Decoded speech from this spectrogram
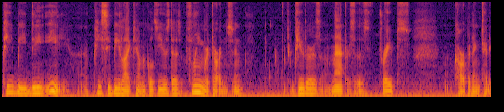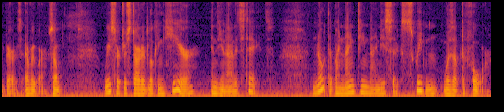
PBDE, PCB-like chemicals used as flame retardants in computers, mattresses, drapes, carpeting, teddy bears, everywhere. So researchers started looking here in the United States. Note that by 1996, Sweden was up to 4.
